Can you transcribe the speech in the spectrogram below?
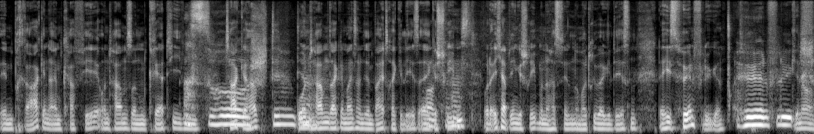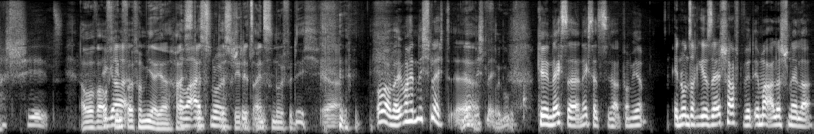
in Prag in einem Café und haben so einen kreativen so, Tag gehabt stimmt, und ja. haben da gemeinsam den Beitrag gelesen, äh, Oh, geschrieben. krass. Oder ich habe ihn geschrieben und dann hast du ihn nochmal drüber gelesen. Der hieß Höhenflüge. Höhenflüge. Genau. Shit. Aber war auf Egal. jeden Fall von mir, ja. Heißt, Aber das, 1-0 das steht steht jetzt für 1 zu 0 für dich. Ja. Oh, aber immerhin nicht schlecht. Äh, Ja, nicht schlecht. voll gut. Okay, nächster, nächster Zitat von mir. In unserer Gesellschaft wird immer alles schneller.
